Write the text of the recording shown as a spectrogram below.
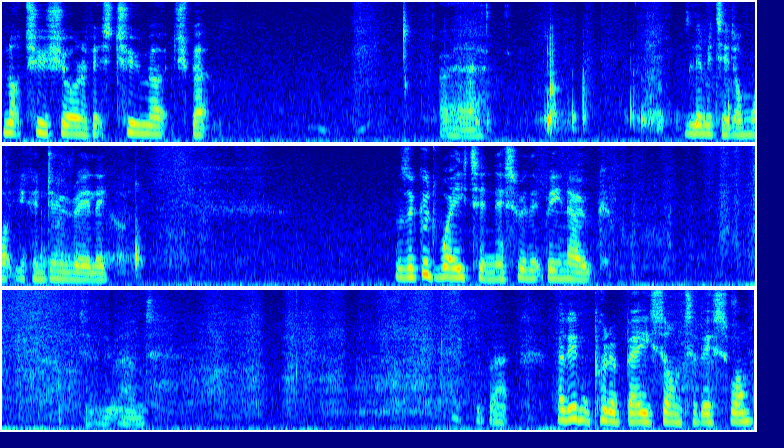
I'm not too sure if it's too much but uh, limited on what you can do really there's a good weight in this with it being oak. Turn it around the back. I didn't put a base onto this one.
